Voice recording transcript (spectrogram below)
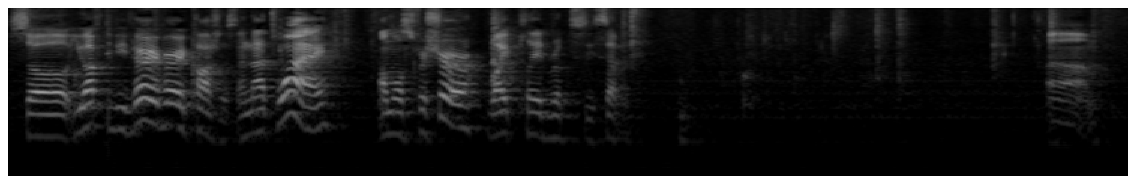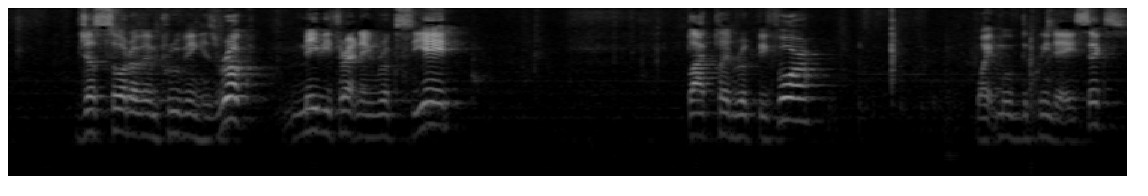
So you have to be very very cautious, and that's why almost for sure white played rook c7. Um, just sort of improving his rook, maybe threatening rook c8. Black played rook b4. White moved the queen to a6.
